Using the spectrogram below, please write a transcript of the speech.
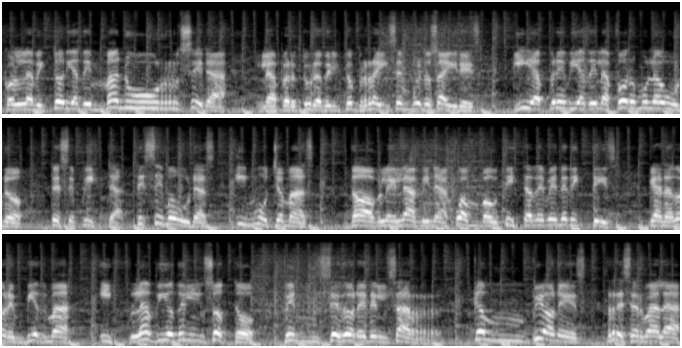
con la victoria de Manu Ursera. La apertura del Top Race en Buenos Aires. Guía previa de la Fórmula 1. TC Pista, TC Mouras y mucho más. Doble lámina Juan Bautista de Benedictis, ganador en Viedma, y Flavio del Soto, vencedor en el SAR. Campeones, reservala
